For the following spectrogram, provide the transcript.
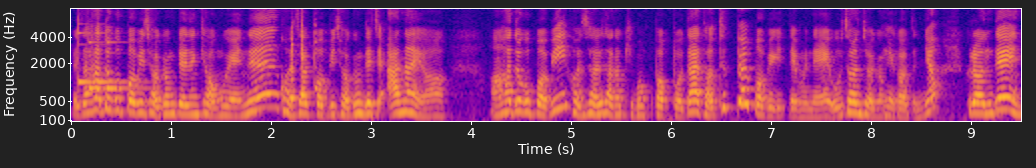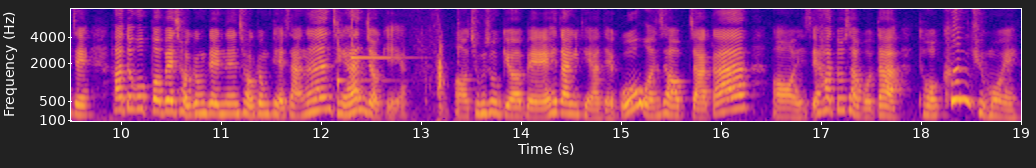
그래서 하도급법이 적용되는 경우에는 건설법이 적용되지 않아요. 어, 하도급법이 건설산업 기본법보다 더 특별법이기 때문에 우선 적용되거든요. 그런데 이제 하도급법에 적용되는 적용 대상은 제한적이에요. 어, 중소기업에 해당이 돼야 되고 원사업자가 어, 이제 하도사보다 더 큰 규모의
